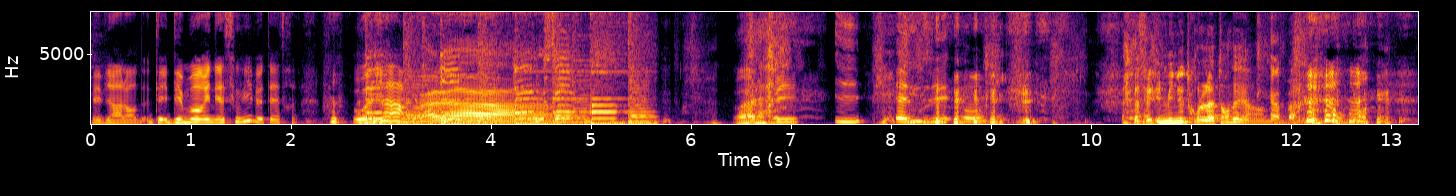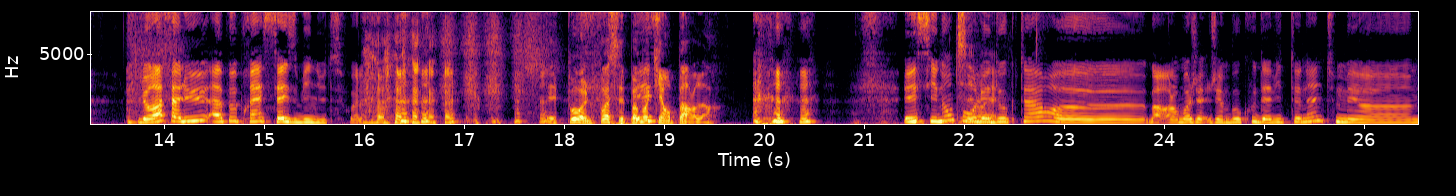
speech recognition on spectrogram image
Eh bien alors, des, des morts inassouvis peut-être Au hasard Voilà. Voilà. B-I-N-G-O. T'as fait une minute qu'on l'attendait. Hein. Il aura fallu à peu près 16 minutes. Voilà. Et pour une fois, c'est pas moi qui en parle. hein. Et sinon, pour le vrai. docteur, euh, bah, alors moi j'ai- j'aime beaucoup David Tennant, mais euh,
